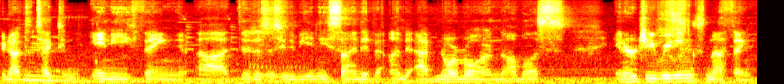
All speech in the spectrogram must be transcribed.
You're not detecting anything. Uh, there doesn't seem to be any sign of un- abnormal or anomalous energy readings. Nothing.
